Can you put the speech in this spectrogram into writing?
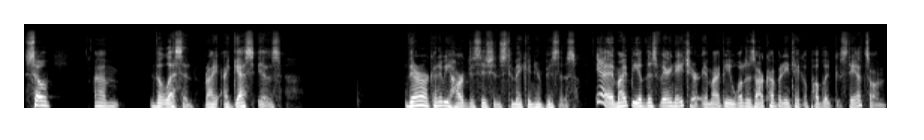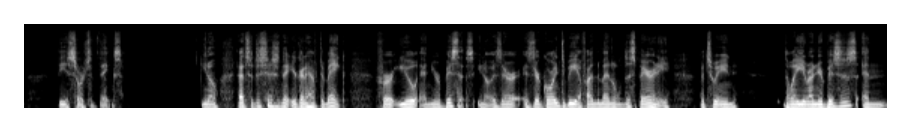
So um the lesson, right, I guess is there are going to be hard decisions to make in your business. Yeah, it might be of this very nature. It might be, well, does our company take a public stance on these sorts of things? You know, that's a decision that you're going to have to make for you and your business. You know, is there is there going to be a fundamental disparity between the way you run your business and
